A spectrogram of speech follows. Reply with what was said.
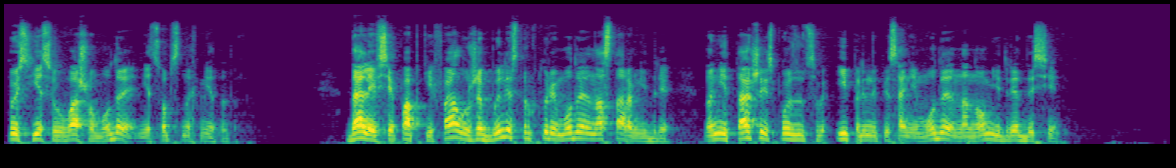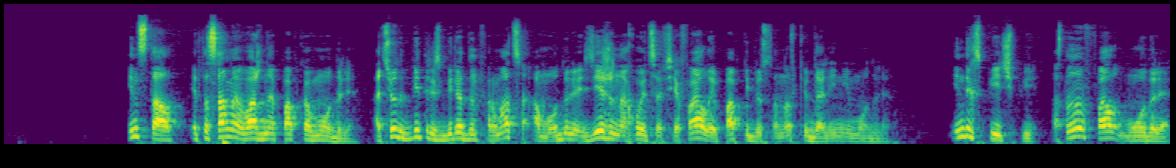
То есть, если у вашего модуля нет собственных методов. Далее все папки и файлы уже были в структуре модуля на старом ядре, но они также используются и при написании модуля на новом ядре D7. Install – это самая важная папка в модуле. Отсюда Bittrex берет информацию о модуле, здесь же находятся все файлы и папки для установки удаления модуля. Index.php – основной файл модуля,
